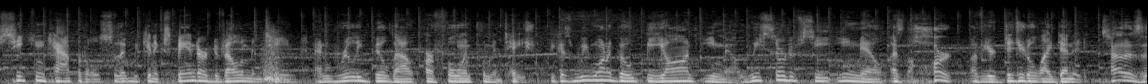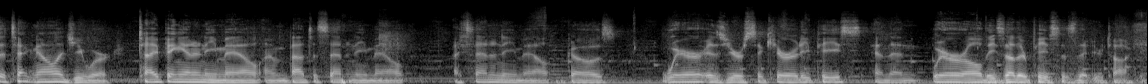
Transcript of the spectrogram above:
seeking capital so that we can expand our development team and really build out our full implementation because we want to go beyond email. We sort of see email as the heart of your digital identity. How does the technology work? Typing in an email, I'm about to send an email. I send an email, goes, where is your security piece? And then where are all these other pieces that you're talking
